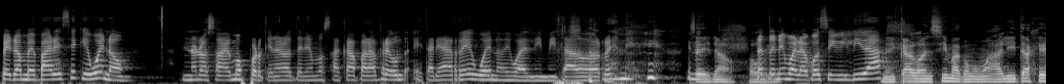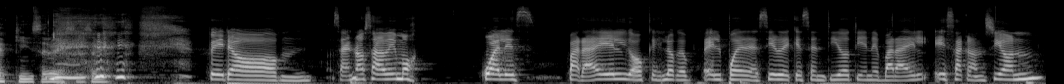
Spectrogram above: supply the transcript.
Pero me parece que, bueno, no lo sabemos porque no lo tenemos acá para preguntar. Estaría re bueno igual de invitado, René. Sí, no. no tenemos la posibilidad. Me cago encima como alitajes 15 veces. ¿eh? Pero, mm, o sea, no sabemos cuál es para él o qué es lo que él puede decir, de qué sentido tiene para él esa canción.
